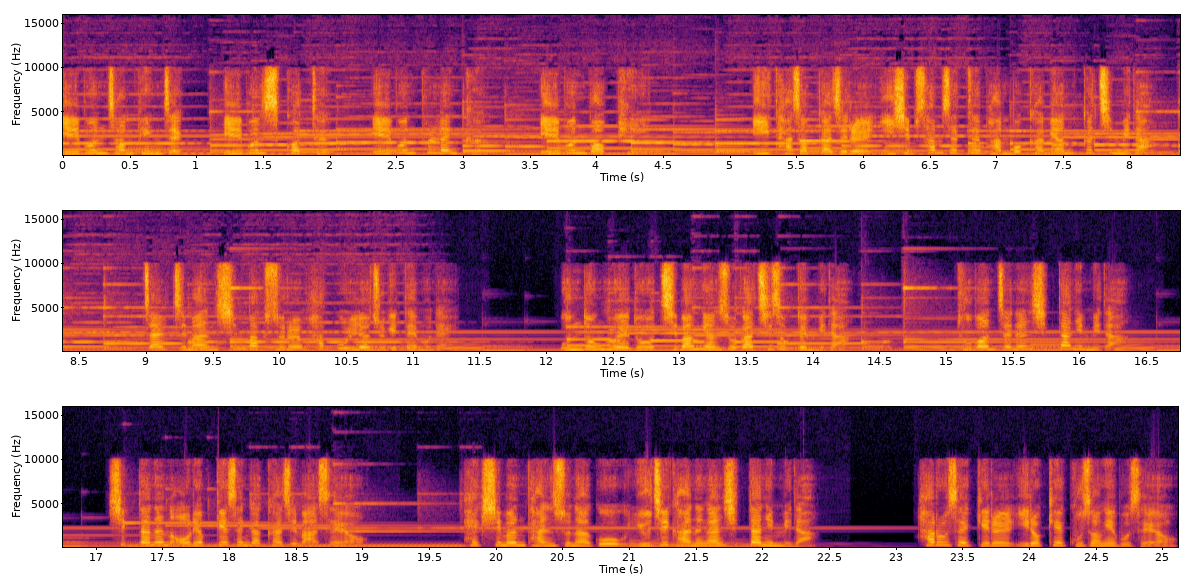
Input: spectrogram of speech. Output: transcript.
1분 점핑잭, 1분 스쿼트, 1분 플랭크, 1분 버피. 이 다섯 가지를 23세트 반복하면 끝입니다. 짧지만 심박수를 확 올려주기 때문에 운동 후에도 지방 연소가 지속됩니다. 두 번째는 식단입니다. 식단은 어렵게 생각하지 마세요. 핵심은 단순하고 유지 가능한 식단입니다. 하루 세 끼를 이렇게 구성해 보세요.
